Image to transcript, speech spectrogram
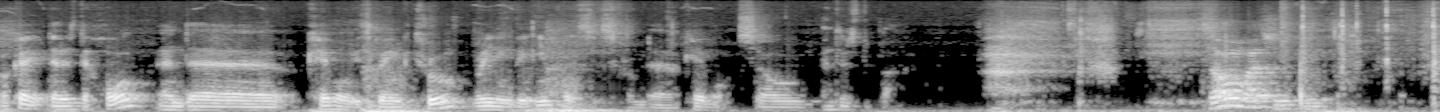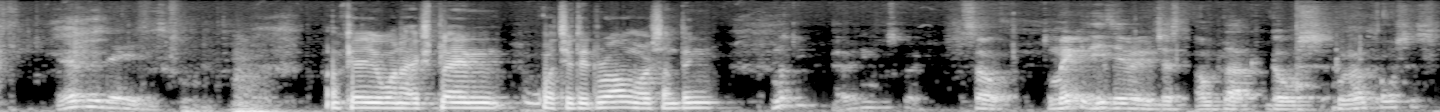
Okay, there is the hole and the cable is going through, reading the impulses from the cable. So enters the plug. So much you. Every day is school. Okay, you want to explain what you did wrong or something? Nothing. Everything was good. So to make it easier, you just unplug those coolant hoses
